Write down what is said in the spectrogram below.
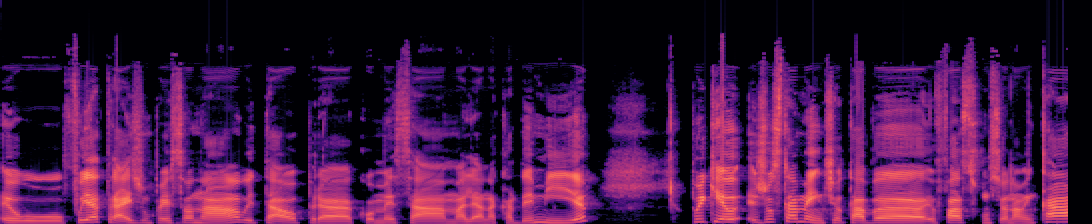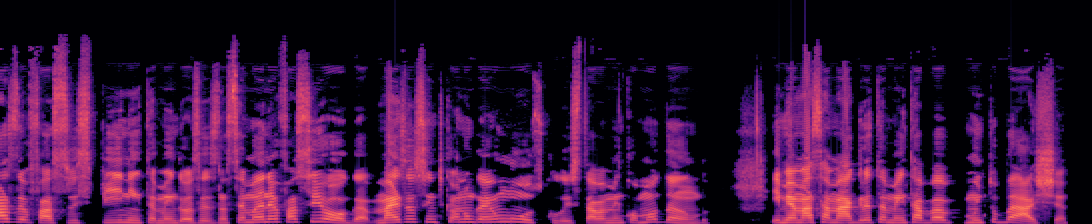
eu fui atrás de um personal e tal pra começar a malhar na academia. Porque, eu- justamente, eu tava. Eu faço funcional em casa, eu faço spinning também duas vezes na semana, eu faço yoga. Mas eu sinto que eu não ganho músculo, isso tava me incomodando. E minha massa magra também tava muito baixa.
